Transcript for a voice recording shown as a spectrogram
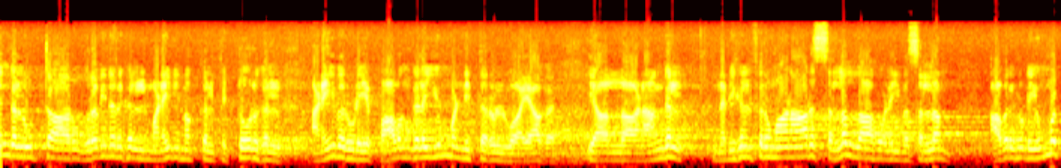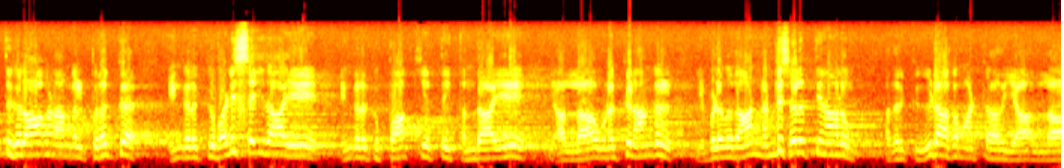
எங்கள் உற்றார் உறவினர்கள் மனைவி மக்கள் பெற்றோர்கள் அனைவருடைய பாவங்களையும் மன்னித்தருள்வாயாக. யா அல்லா நாங்கள் நபிகள் பெருமானார் ஸல்லல்லாஹு வசல்லம் அவர்களுடைய உம்மத்துகளாக நாங்கள் பிறக்க எங்களுக்கு வழி செய்தாயே எங்களுக்கு பாக்கியத்தை தந்தாயே. அல்லா உனக்கு நாங்கள் எவ்வளவுதான் நன்றி செலுத்தினாலும் அதற்கு ஈடாக மாட்டாது யா அல்லா.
